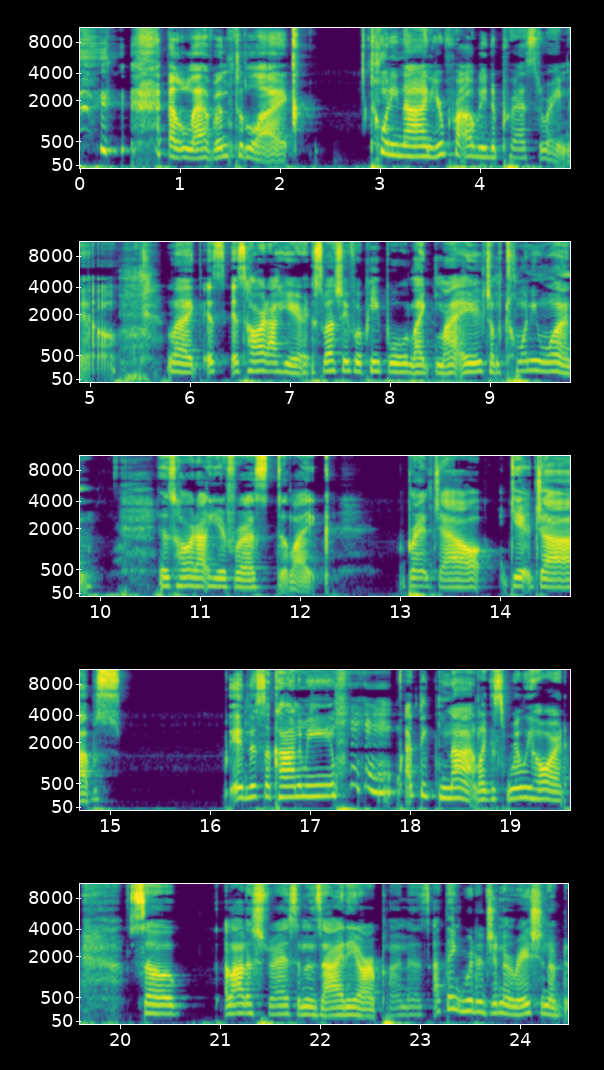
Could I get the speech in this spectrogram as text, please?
11 to like 29, you're probably depressed right now. Like it's it's hard out here, especially for people like my age. I'm 21. It's hard out here for us to like branch out, get jobs. In this economy, I think not. Like it's really hard. So a lot of stress and anxiety are upon us. I think we're the generation of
